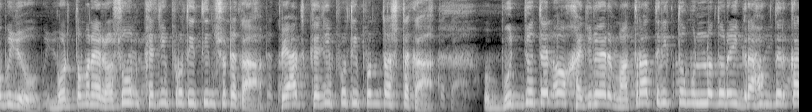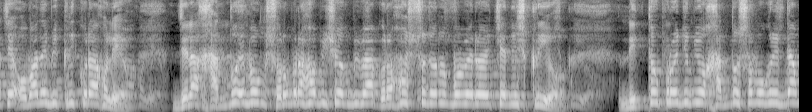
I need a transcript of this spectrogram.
অভিযোগ। বর্তমানে রসুন কেজি প্রতি তিনশো টাকা, পেঁয়াজ কেজি প্রতি পঞ্চাশ টাকা। ভোজ্য তেল ও খেজুরের মাত্রাতিরিক্ত মূল্য দরেই গ্রাহকদের কাছে অবাধে বিক্রি করা হলেও জেলা খাদ্য এবং সরবরাহ বিষয়ক বিভাগ রহস্যজনকভাবে রয়েছে নিষ্ক্রিয়। নিত্য প্রয়োজনীয় খাদ্য সামগ্রীর দাম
